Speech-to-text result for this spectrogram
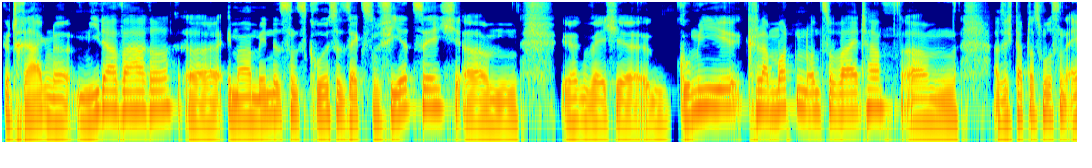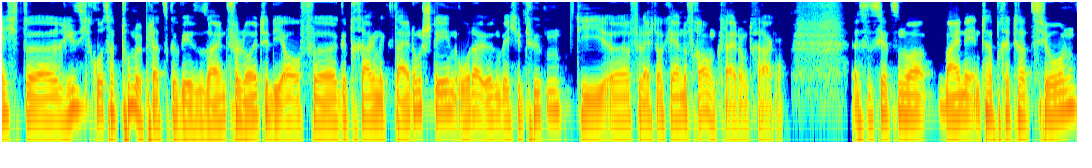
getragene Miederware, äh, immer mindestens Größe 46, ähm, irgendwelche Gummiklamotten und so weiter. Ähm, also ich glaube, das muss ein echt äh, riesig großer Tummelplatz gewesen sein für Leute, die auf äh, getragene Kleidung stehen oder irgendwelche Typen, die äh, vielleicht auch gerne Frauenkleidung tragen. Es ist jetzt nur meine Interpretation.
